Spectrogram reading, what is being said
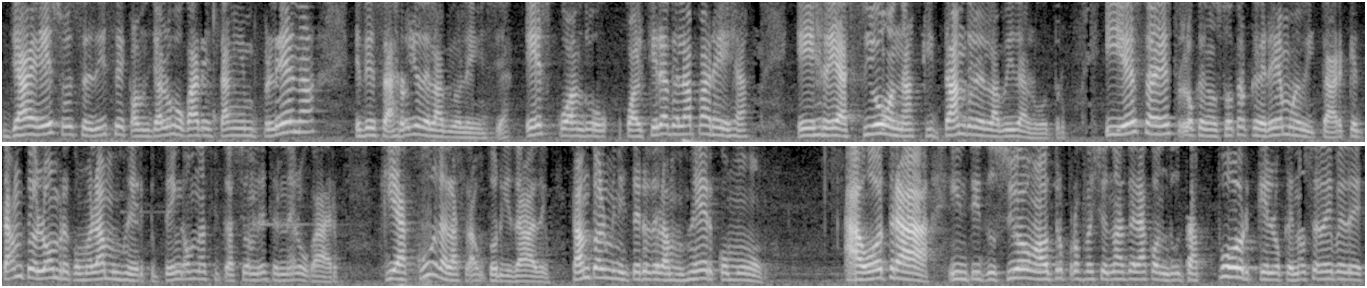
Ya eso se dice cuando ya los hogares están en plena eh, desarrollo de la violencia. Es cuando cualquiera de la pareja eh, reacciona quitándole la vida al otro. Y eso es lo que nosotros queremos evitar, que tanto el hombre como la mujer que tenga una situación de ese en el hogar, que acuda a las autoridades, tanto al Ministerio de la Mujer como a otra institución, a otro profesional de la conducta, porque lo que no se debe de,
